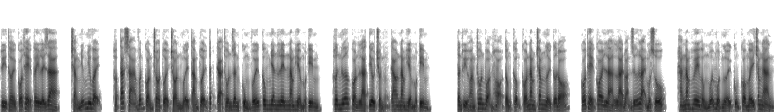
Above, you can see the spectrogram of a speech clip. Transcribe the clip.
tùy thời có thể cây lấy ra, chẳng những như vậy, hợp tác xã vẫn còn cho tuổi tròn 18 tuổi tất cả thôn dân cùng với công nhân lên năm hiểm một kim, hơn nữa còn là tiêu chuẩn cao năm hiểm một kim. Tần Thủy Hoàng thôn bọn họ tổng cộng có 500 người cơ đó, có thể coi là là đoạn giữ lại một số, hàng năm huê hồng mỗi một người cũng có mấy trăm ngàn,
